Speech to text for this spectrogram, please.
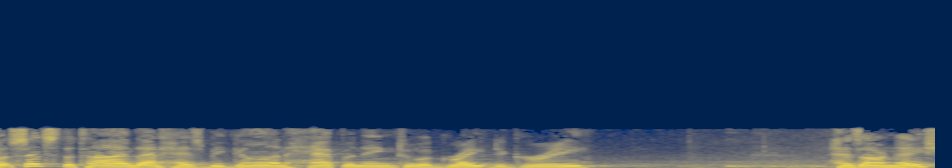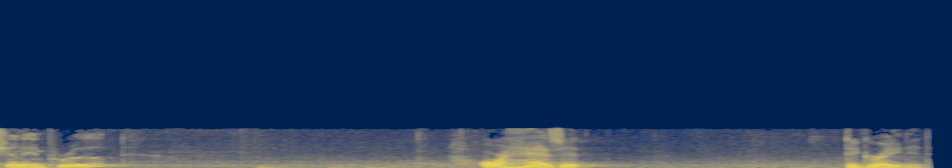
But since the time that has begun happening to a great degree, has our nation improved? Or has it degraded?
